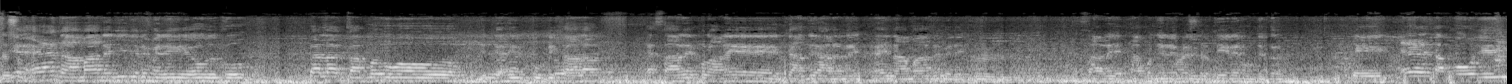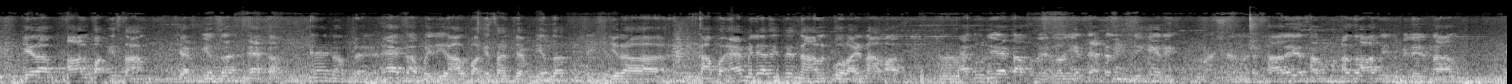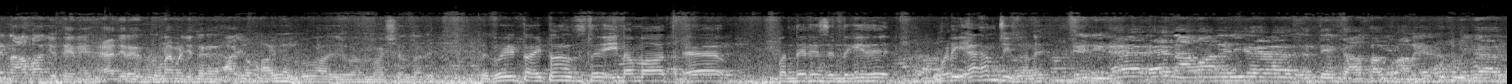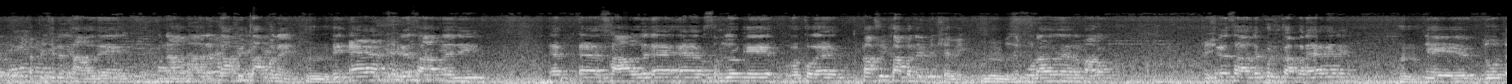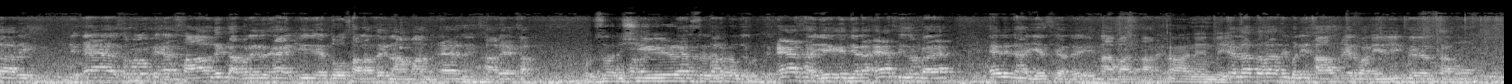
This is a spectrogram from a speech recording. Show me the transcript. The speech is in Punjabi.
ਦੱਸੋ। ਇਹ ਇਹ ਨਾਮਾਂ ਨੇ ਜੀ ਜਿਹੜੇ ਮੇਰੇ ਉਹ ਦੇਖੋ ਪਹਿਲਾ ਕੱਪ ਉਹ ਜਿੱਤਿਆ ਸੀ ਟੂਟੀ ਸ਼ਾਲ ਆ ਇਹ ਸਾਰੇ ਪੁਰਾਣੇ ਚੱਲਦੇ ਆ ਰਹੇ ਨੇ ਇਹ ਨਾਮਾਂ ਨੇ ਮੇਰੇ। ਸਾਰੇ ਕੱਪ ਜਿਹੜੇ ਮੇਰੇ ਦਿੱਤੇ ਨੇ ਹੁਣ ਤੱਕ। ਤੇ ਇਹ ਕੱਪ ਉਹ ਜੀ ਜਿਹੜਾ ਆਲ ਪਾਕਿਸਤਾਨ ਚੈਂਪੀਅਨ ਦਾ ਇਹ ਕੱਪ ਇਹ ਕੱਪ ਹੈਗਾ ਇਹ ਕੱਪ ਹੈ ਜੀ ਆਲ ਪਾਕਿਸਤਾਨ ਚੈਂਪੀਅਨ ਦਾ। ਜਿਹੜਾ ਕੱਪ ਇਹ ਮਿਲਿਆ ਸੀ ਤੇ ਨਾਲ ਕੋਰਾ ਨਾਮ ਆ ਸੀ ਇਹ ਦੂਜੇ ਕੱਪ ਵੇਖ ਲਓ ਜੀ ਟੈਟਨ ਲਿਖੇ ਨੇ। ਮਾਸ਼ਾਅੱਲਾ। ਸਾਰੇ ਸਾਨੂੰ ਆਜ਼ਾਦ ਵਿੱਚ ਮਿਲੇ ਨਾਲ। ਇਹ ਨਾਮਾਂ ਜਿੱਤੇ ਨੇ ਇਹ ਜਿਹੜੇ ਟੂਰਨਾਮੈਂਟ ਜਿੱਤੇ ਨੇ ਆਇਓ। ਆਇਓ ਵਾਹ ਮਾਸ਼ਾਅੱਲਾ। ਦੇਖੋ ਇਹ ਟਾਈਟਲਸ ਤੇ ਇਨਾਮਾਤ ਇਹ ਬੰਦੇ ਦੀ ਜ਼ਿੰਦਗੀ ਦੇ ਬੜੀ ਅਹਿਮ ਚੀਜ਼ਾਂ ਨੇ। ਜੀ ਇਹ ਇਹ ਨਾਮਾਂ ਨੇ ਜੀ ਤਿੰਨ ਚਾਰ ਸਾਲ ਪੁਰਾਣੇ ਕੁਝ ਵੀ ਪਿਛਲੇ ਸਾਲ ਦੇ ਨਾਮਾਂ ਕਾਫੀ ਕੱਪ ਨੇ। ਤੇ ਇਹ ਪਿਛਲੇ ਸਾਲ ਦੇ ਜੀ ਸਾਲ ਸਮਝੋ ਕਿ ਕਾਫੀ ਕੱਪ ਨੇ ਪਿੱਛੇ ਵੀ। ਤੁਸੀਂ ਪੂਰਾ ਮਾਰੋ। ਪਿਛਲੇ ਸਾਲ ਦੇ ਕੁਝ ਕੱਪ ਰਹਿ ਗਏ ਨੇ। ਤੇ ਦੋ ਚਾਰ ਇਹ ਸਮਝ ਕਿ ਇਹ ਸਾਲ ਦੇ ਨੇ ਹੈ ਕਿ ਦੋ ਸਾਲਾਂ ਦੇ ਨਾਮਾਂ ਇਹ ਨੇ ਸਾਰੇ ਕੱਪ ਉਹ ਸਾਰੀ ਸ਼ੇਅਰਸ ਐਸਾ ਇਹ ਕਿ ਜਿਹੜਾ ਇਹ ਸੀਜ਼ਨ ਆਇਆ ਇਹਦੇ ਨਾਲ ਇਹ ਸਿਆਦੇ ਨਾਮਾਂ ਆ ਰਹੇ ਆ ਨੇ ਨੇ ਇਹ ਅੱਲਾਹ ਤਾਲਾ ਦੀ ਬੜੀ ਖਾਸ ਮਿਹਰਬਾਨੀ ਹੈ ਜੀ ਕਿ ਸਾਨੂੰ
